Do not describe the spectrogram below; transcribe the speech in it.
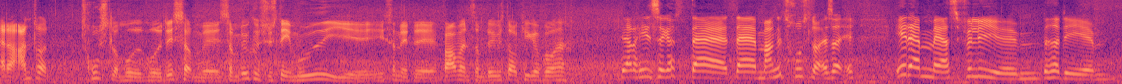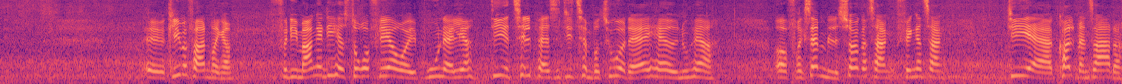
er der andre trusler mod, mod det som, øh, som økosystem ude i, øh, i sådan et øh, farvand, som det vi står og kigger på her? Det er der helt sikkert. Der, er- der er mange trusler. Altså, et af dem er selvfølgelig, hvad hedder det, øh, klimaforandringer. Fordi mange af de her store flereårige brune alger, de er tilpasset de temperaturer, der er i havet nu her. Og for eksempel sukkertang, fingertang, de er koldvandsarter,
